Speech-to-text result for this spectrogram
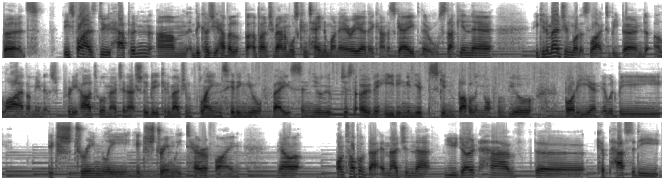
birds. These fires do happen um, because you have a, a, bunch of animals contained in one area, they can't escape, they're all stuck in there. You can imagine what it's like to be burned alive. I mean, it's pretty hard to imagine actually, but you can imagine flames hitting your face and you're just overheating and your skin bubbling off of your body and it would be extremely, extremely terrifying. Now, on top of that, imagine that you don't have the capacity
